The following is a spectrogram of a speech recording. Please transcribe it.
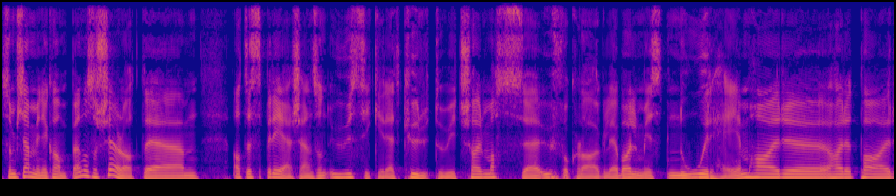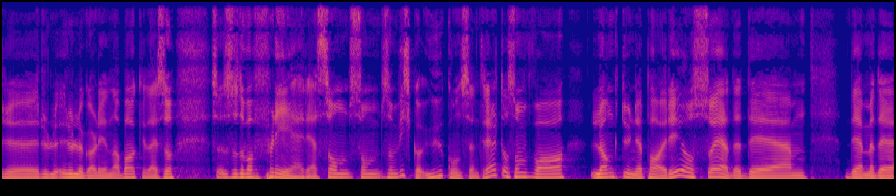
som kommer inn i kampen, og så ser du at det, at det sprer seg en sånn usikkerhet. Kurtovic har masse uforklagelige ballmist. Norheim har, eh, har et par eh, rullegardiner baki der. Så, så, så, det var flere som, som, som virka ukonsentrert, og som var langt under pari. Og så er det det, det med det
